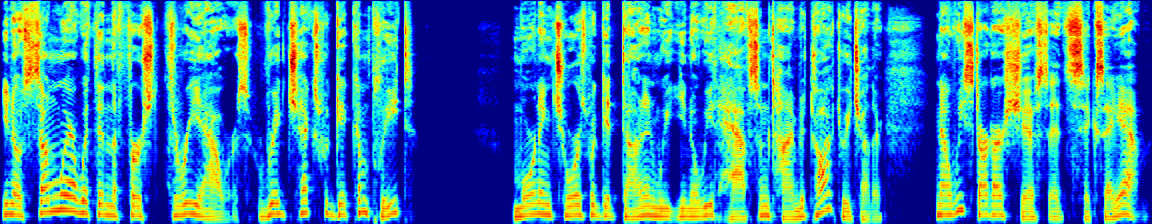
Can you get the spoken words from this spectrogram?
you know, somewhere within the first three hours, rig checks would get complete morning chores would get done and we, you know, we'd have some time to talk to each other. Now we start our shifts at 6 a.m.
